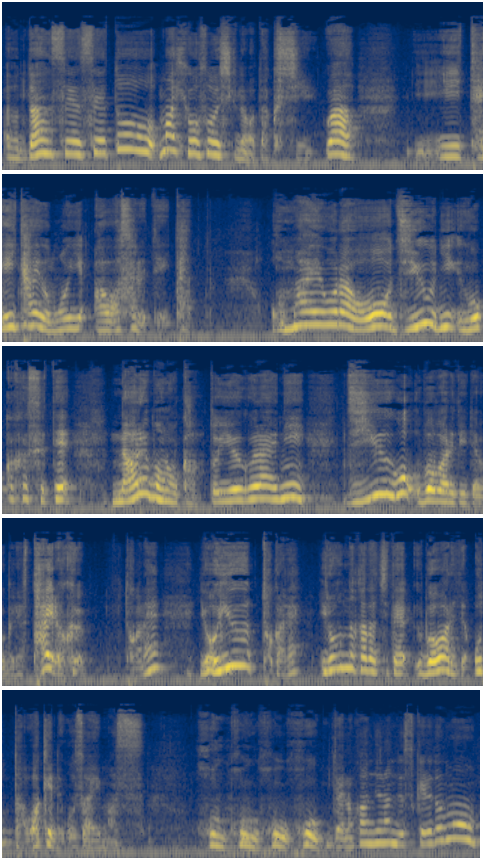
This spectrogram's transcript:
あの男性性と、まあ、表層意識の私は手痛い思い合わされていた。お前オらを自由に動かせてなるものかというぐらいに自由を奪われていたわけです。体力とかね余裕とかねいろんな形で奪われておったわけでございます。ほうほうほうほうみたいな感じなんですけれども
